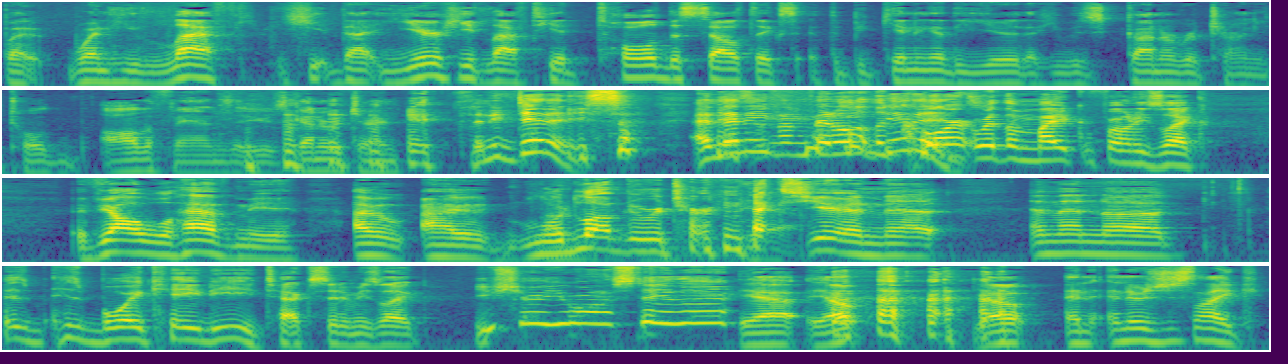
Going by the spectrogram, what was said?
But when he left, he, that year he left, he had told the Celtics at the beginning of the year that he was gonna return. He told all the fans that he was gonna return. then he didn't. He's, and then he's he in the middle of the didn't. court with a microphone. He's like, "If y'all will have me, I I would love to return next year." And uh, and then uh, his his boy KD texted him. He's like, "You sure you want to stay there?" Yeah, yep, yep. And and it was just like,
